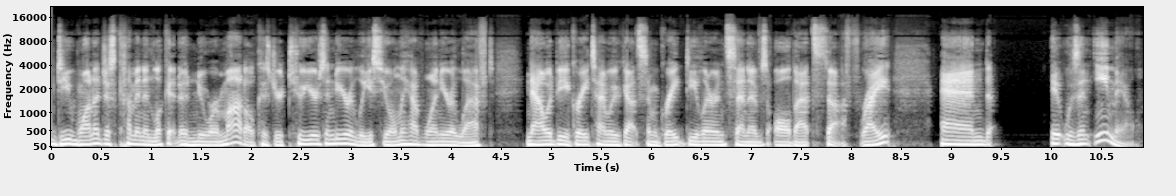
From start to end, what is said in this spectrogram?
do you want to just come in and look at a newer model? Because you're two years into your lease you only have one year left. Now would be a great time. We've got some great dealer incentives all that stuff right? And it was an email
